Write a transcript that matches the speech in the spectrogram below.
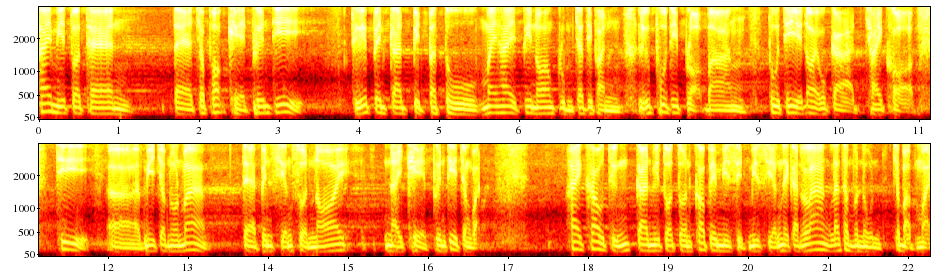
ให้มีตัวแทน แต่เฉพาะเขตพื้นที่ ถือเป็นการปิดประตูไม่ให้พี่น้องกลุ่มชาติพันธุ์ หรือผู้ที่เปราะบาง ผู้ที่ด้อยโอกาสชายขอบที่มีจำนวนมาก แต่เป็นเสียงส่วนน้อยในเขตพื้นที่จังหวัด ให้เข้าถึงการมีตัวตนเข้าไปมีสิทธิ์มีเสียงในการร่างรัฐธรรมนูญฉบับใหม่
